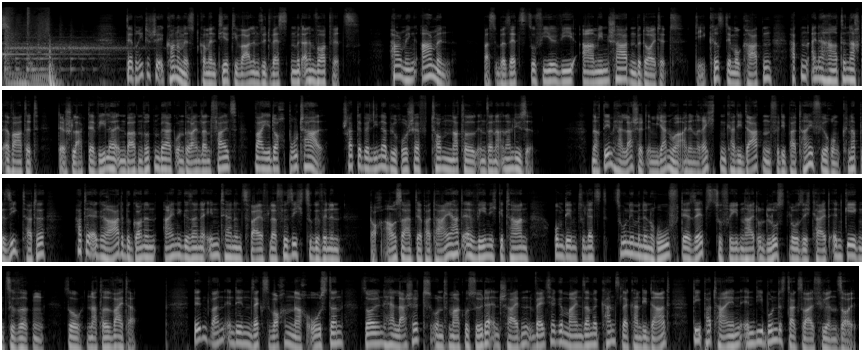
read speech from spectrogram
Der britische Economist kommentiert die Wahl im Südwesten mit einem Wortwitz. Harming Armin, was übersetzt so viel wie Armin Schaden bedeutet. Die Christdemokraten hatten eine harte Nacht erwartet. Der Schlag der Wähler in Baden-Württemberg und Rheinland-Pfalz war jedoch brutal, schreibt der Berliner Bürochef Tom Nuttall in seiner Analyse. Nachdem Herr Laschet im Januar einen rechten Kandidaten für die Parteiführung knapp besiegt hatte, hatte er gerade begonnen, einige seiner internen Zweifler für sich zu gewinnen. Doch außerhalb der Partei hat er wenig getan, um dem zuletzt zunehmenden Ruf der Selbstzufriedenheit und Lustlosigkeit entgegenzuwirken – so Nuttall weiter. Irgendwann in den sechs Wochen nach Ostern sollen Herr Laschet und Markus Söder entscheiden, welcher gemeinsame Kanzlerkandidat die Parteien in die Bundestagswahl führen soll.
